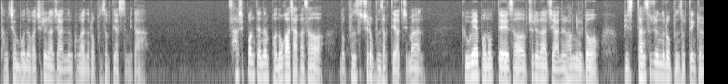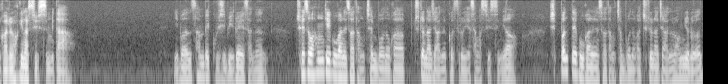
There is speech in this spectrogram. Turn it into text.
당첨 번호가 출현하지 않는 구간으로 분석되었습니다. 40번대는 번호가 작아서 높은 수치로 분석되었지만 그 외 번호대에서 출현하지 않을 확률도 비슷한 수준으로 분석된 결과를 확인할 수 있습니다. 이번 391회에서는 최소 한 개 구간에서 당첨 번호가 출현하지 않을 것으로 예상할 수 있으며 10번대 구간에서 당첨번호가 출현하지 않을 확률은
